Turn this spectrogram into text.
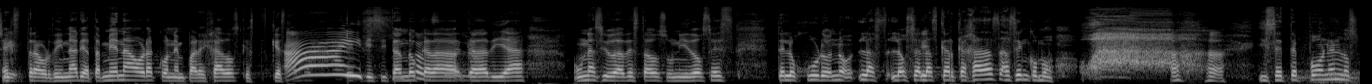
extraordinaria. También ahora con emparejados que, que estamos Ay, eh, visitando sí, cada, cada día una ciudad de Estados Unidos. Es, te lo juro, no, las, la- o sea, las carcajadas hacen como ¡guau! Y se te ponen los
